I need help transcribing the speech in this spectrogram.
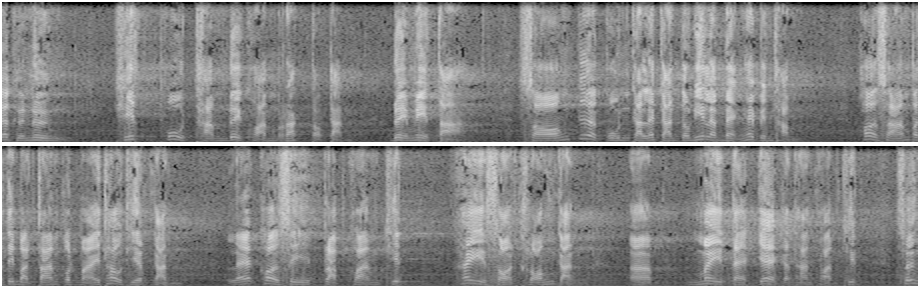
ก็คือหนึ่งคิดพูดทำด้วยความรักต่อกัน ด้วยเมตตาสองเกื้อกูลกันและกันตรงนี้แหละแบ่งให้เป็นธรรม ข้อสามปฏิบัติตามกฎหมายเท่าเทียมกัน และข้อสี่ปรับความคิดให้สอดคล้องกัน ไม่แตกแยกกันทางความคิด ซึ่ง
